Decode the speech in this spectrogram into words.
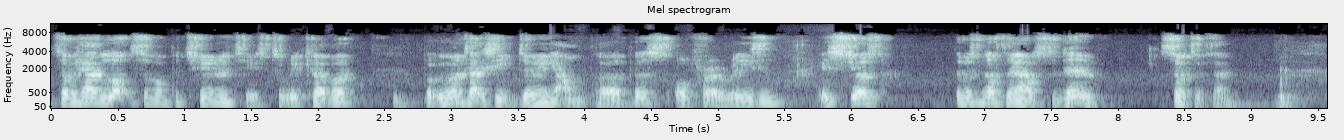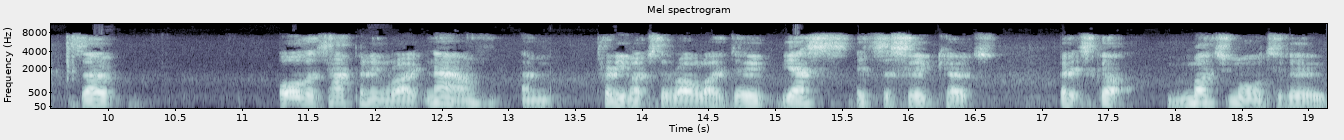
So we had lots of opportunities to recover, but we weren't actually doing it on purpose or for a reason. It's just there was nothing else to do, sort of thing. So all that's happening right now, and pretty much the role I do. Yes, it's a sleep coach, but it's got much more to do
